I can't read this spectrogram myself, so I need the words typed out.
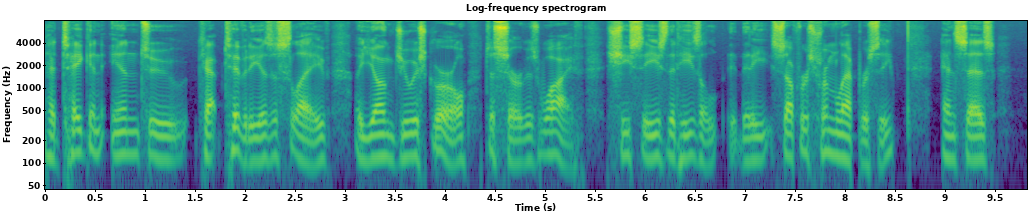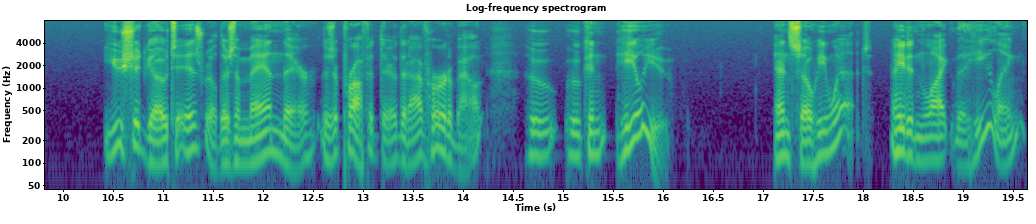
had taken into captivity as a slave a young Jewish girl to serve his wife. She sees that he's a, that he suffers from leprosy, and says, "You should go to Israel. There's a man there. There's a prophet there that I've heard about who who can heal you." And so he went. He didn't like the healing,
